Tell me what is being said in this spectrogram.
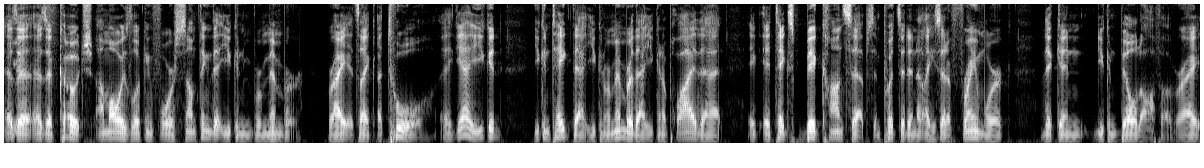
As a as a coach i'm always looking for something that you can remember right? It's like a tool. Like, yeah you could you can take that you can remember that you can apply that. It, it takes big concepts and puts it in a, like you said a framework that can you can build off of right?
